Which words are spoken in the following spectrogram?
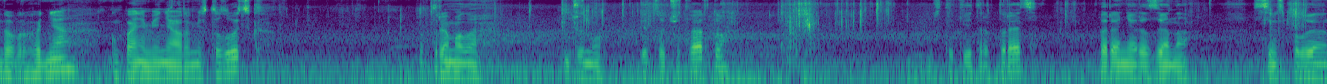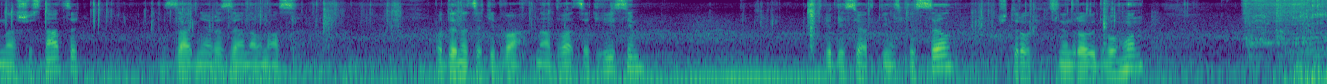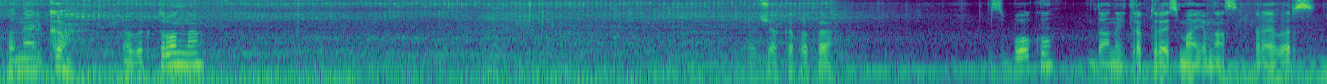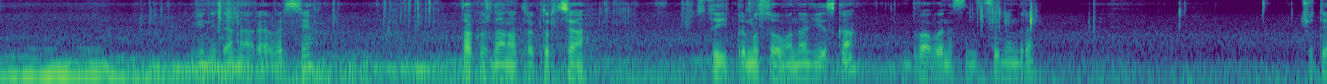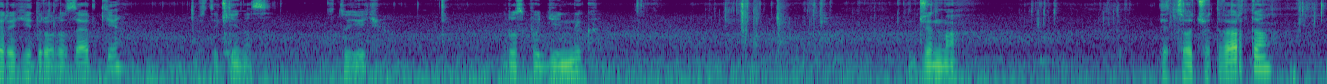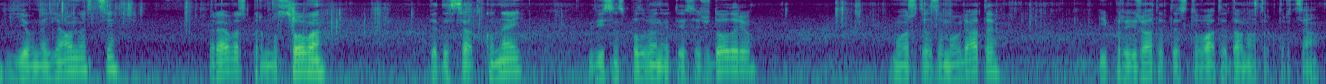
Доброго дня, компанія Міняру місто Луцьк. Отримали джину 504. Ось такий тракторець. Передня резина 7,5 на 16. Задня резина у нас 11,2 на 28. 50 кінських сил, 4-циліндровий двигун. Панелька електронна. Рычаг КПП збоку. Даний тракторець має в нас реверс. Він йде на реверсі. Також даного тракторця стоїть примусова навіска, два винесені циліндри, 4 гідророзетки. Ось такий у нас стоїть розподільник. Джинма 504 є в наявності. Реверс примусове 50 коней, 8,5 тисяч доларів. Можете замовляти і приїжджати тестувати даного тракторця.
